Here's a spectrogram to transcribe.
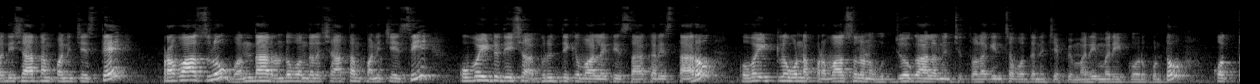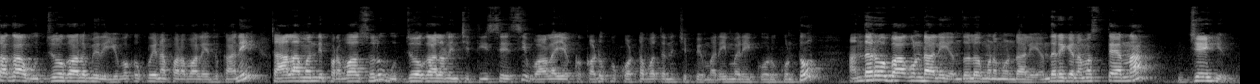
పది శాతం పనిచేస్తే ప్రవాసులు వంద రెండు వందల శాతం పనిచేసి కువైట్ దేశ అభివృద్ధికి వాళ్ళైతే సహకరిస్తారు. కువైట్లో ఉన్న ప్రవాసులను ఉద్యోగాల నుంచి తొలగించవద్దని చెప్పి మరీ మరీ కోరుకుంటూ కొత్తగా ఉద్యోగాలు మీరు ఇవ్వకపోయినా పర్వాలేదు కానీ చాలా మంది ప్రవాసులు ఉద్యోగాల నుంచి తీసేసి వాళ్ళ యొక్క కడుపు కొట్టవద్దని చెప్పి మరీ మరీ కోరుకుంటూ అందరూ బాగుండాలి అందులో మనం ఉండాలి అందరికీ నమస్తే అన్న. జై హింద్.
